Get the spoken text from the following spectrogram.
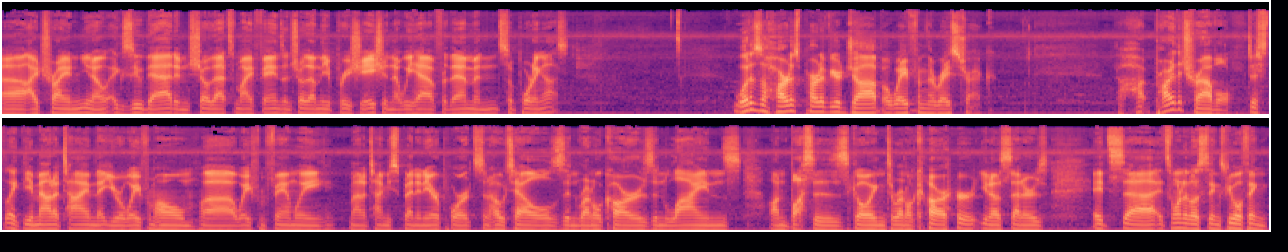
uh, I try and you know exude that and show that to my fans and show them the appreciation that we have for them and supporting us. What is the hardest part of your job away from the racetrack? The probably the travel, just like the amount of time that you're away from home, uh, away from family, amount of time you spend in airports and hotels and rental cars and lines on buses going to rental car, you know, centers. It's uh, it's one of those things. People think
